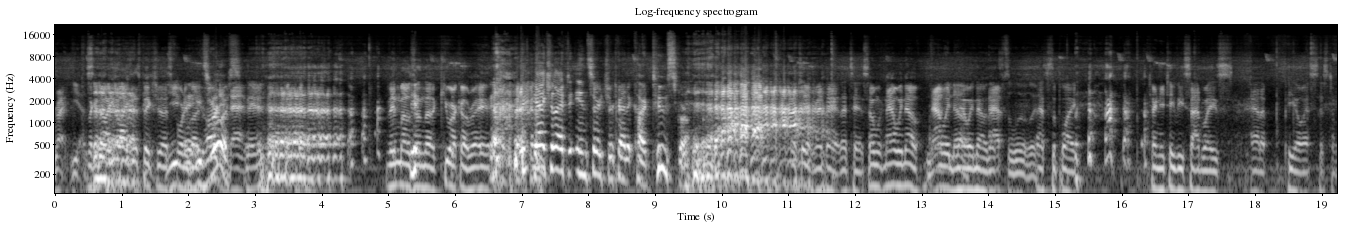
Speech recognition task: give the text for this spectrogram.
Right. Yes. Like, oh, you like this picture? That's You, forty you bucks. heard yours. that, man. Venmo's on the QR code right here. You actually have to insert your credit card to scroll. That's it right there. That's it. So now we know. now we know. Now we know. That's, Absolutely. That's the play. Turn your TV sideways at a POS system.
